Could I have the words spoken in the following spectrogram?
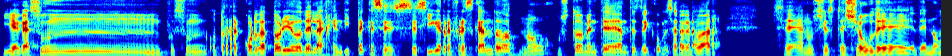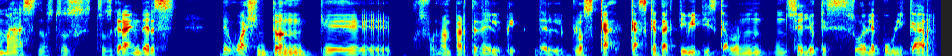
y hagas un, pues un otro recordatorio de la agendita que se, se sigue refrescando, ¿no? Justamente antes de comenzar a grabar, se anunció este show de, de No Más, ¿no? Estos, estos grinders de Washington que pues forman parte del, del Close Casket Activities, cabrón, un, sello que suele publicar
